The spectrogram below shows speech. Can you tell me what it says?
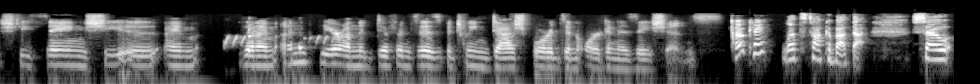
She's saying she is, I'm that I'm unclear on the differences between dashboards and organizations. Okay, let's talk about that. So,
